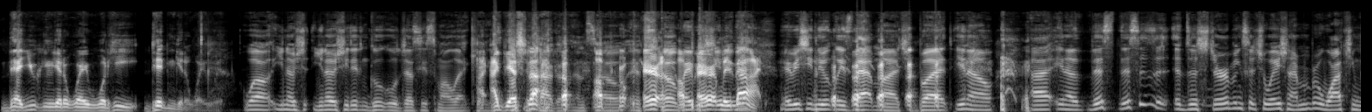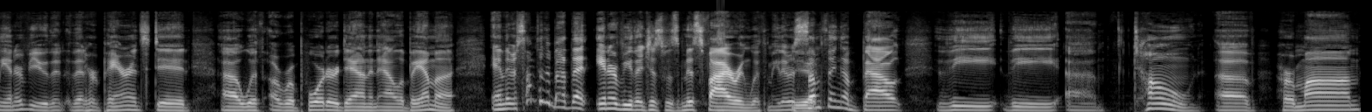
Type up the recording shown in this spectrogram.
that you can get away with what he didn't get away with? Well, you know, she, you know, she didn't Google Jussie Smollett case. I, I guess not. And so, apparently, and so maybe apparently not. That, maybe she knew at least that much. But you know, uh, you know, this this is a, a, disturbing situation. I remember watching the interview that, that her parents did uh, with a reporter down in Alabama, and there was something about that interview that just was misfiring with me. There was yeah. something about the the. Uh, tone of her mom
